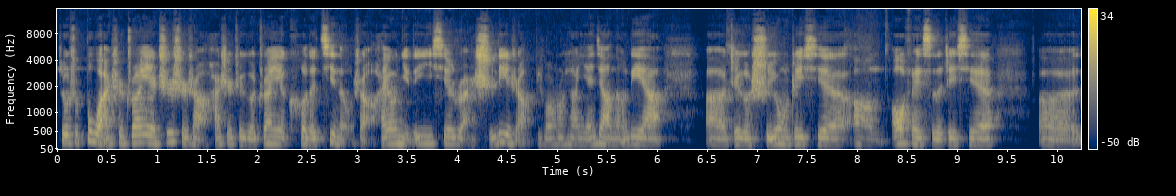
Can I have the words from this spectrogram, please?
就是不管是专业知识上，还是这个专业课的技能上，还有你的一些软实力上，比方说像演讲能力啊，呃，这个使用这些嗯 Office 的这些呃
